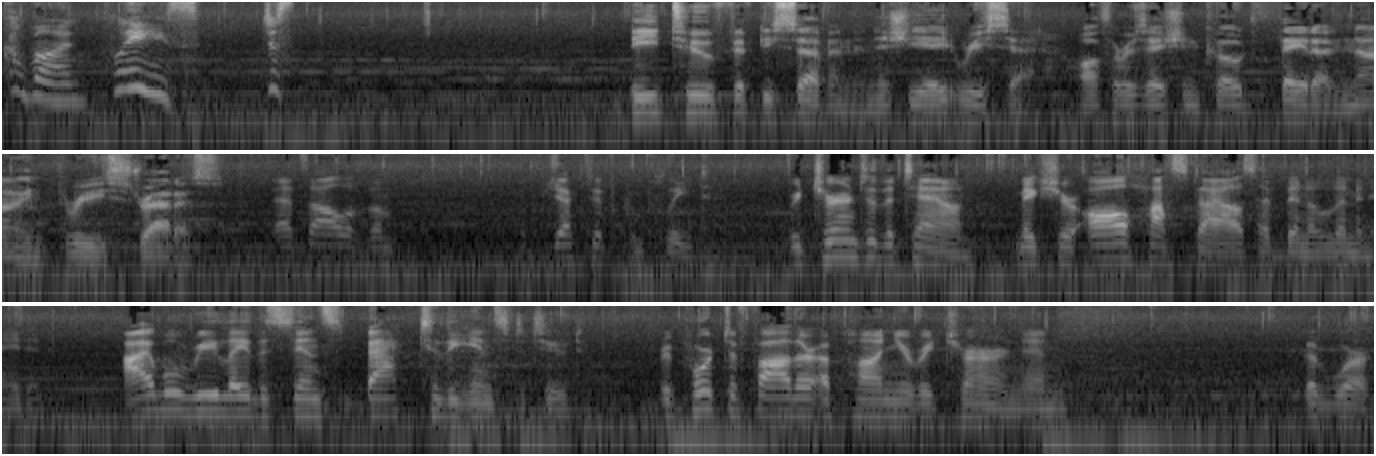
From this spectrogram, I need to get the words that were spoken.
Come on, please. Just B257, initiate reset. Authorization code Theta 93 Stratus. That's all of them. Objective complete. Return to the town. Make sure all hostiles have been eliminated. I will relay the synths back to the Institute. Report to Father upon your return, and... Good work.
